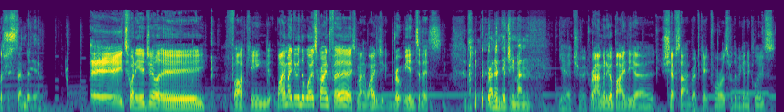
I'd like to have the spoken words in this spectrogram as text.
Let's just send it. Yeah. Hey, 20 agility. Fucking. Why am I doing the worst grind first, man? Why did you rope me into this? Run a Niji, man. Yeah, true. Right, I'm gonna go buy the uh, Chef Satin Red Cape for us for the beginner clues.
